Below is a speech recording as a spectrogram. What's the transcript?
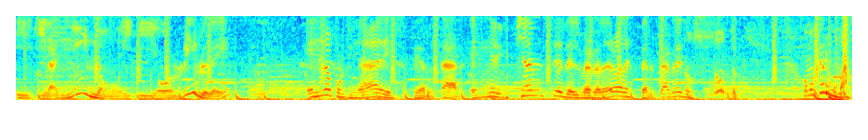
y, dañino y, y horrible, es la oportunidad de despertar, es el chance del verdadero despertar de nosotros como seres humanos.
